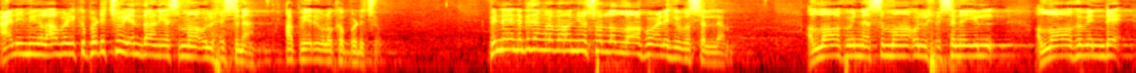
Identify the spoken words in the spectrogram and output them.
അലിമികൾ ആ വഴിക്ക് പഠിച്ചു. എന്താണ് ഈ അസ്മാ ഉൽ ഹുസന? ആ പേരുകളൊക്കെ പഠിച്ചു. പിന്നെ നബി തങ്ങൾ പറഞ്ഞു സല്ലല്ലാഹു അലഹി വസല്ലം. അള്ളാഹുവിന്റെ അസ്മാ ഉൽ ഹുസനയിൽ അള്ളാഹുവിന്റെ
